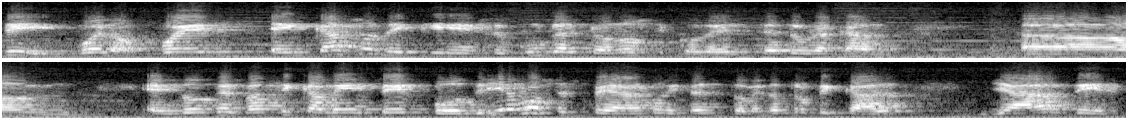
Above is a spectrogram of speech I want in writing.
Sí, bueno, pues en caso de que se cumpla el pronóstico del centro huracán, entonces básicamente podríamos esperar condiciones de tormenta tropical ya desde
